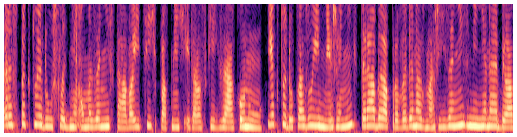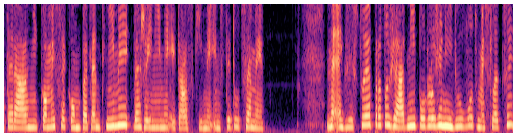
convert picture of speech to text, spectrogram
respektuje důsledně omezení stávajících platných italských zákonů, jak to dokazují měření, která byla provedena z nařízení zmíněné bilaterální komise kompetentními veřejnými italskými institucemi. Neexistuje proto žádný podložený důvod myslet si,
